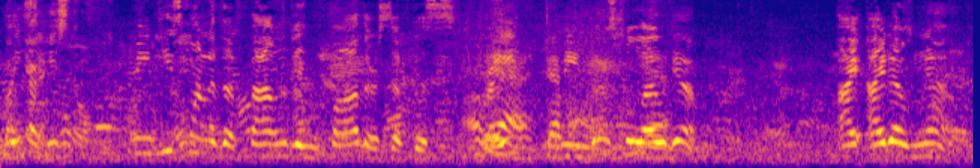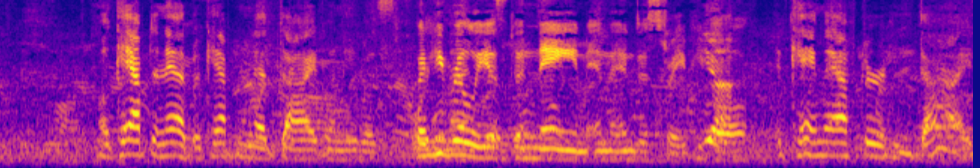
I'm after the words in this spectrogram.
Well, most. yeah, he's, I mean, he's one of the founding fathers of this, Oh, right? yeah, I mean, definitely. who's below Yeah. him? I, I don't know. well, Captain Ed, but Captain Ed died when he was. But he really is the name in the industry. People. Yeah. It came after he died,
